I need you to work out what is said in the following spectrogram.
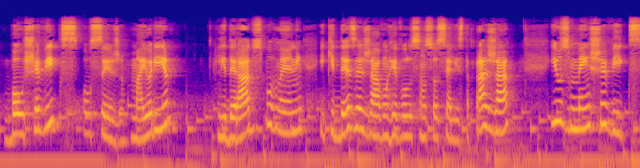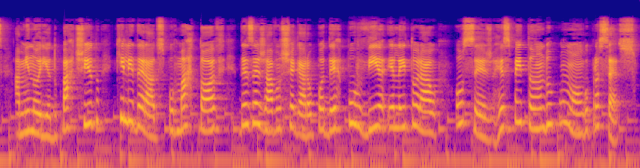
bolcheviques, ou seja, maioria, liderados por Lenin e que desejavam a revolução socialista para já, e os mencheviques, a minoria do partido, que, liderados por Martov, desejavam chegar ao poder por via eleitoral, ou seja, respeitando um longo processo.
